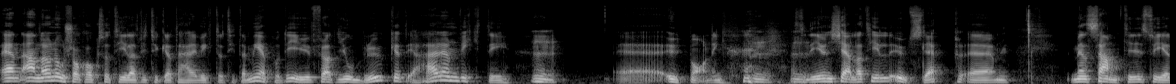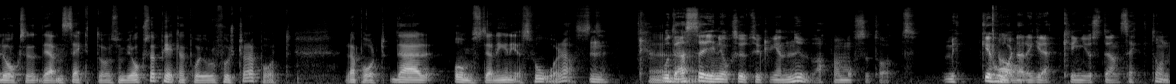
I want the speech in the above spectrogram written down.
en annan orsak också till att vi tycker att det här är viktigt att titta mer på, det är ju för att jordbruket är en viktig eh, utmaning. alltså det är ju en källa till utsläpp. Eh, men samtidigt så är det också den sektor som vi också har pekat på i vår första rapport, rapport där omställningen är svårast. Och där säger ni också uttryckligen nu att man måste ta ett mycket hårdare grepp kring just den sektorn.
